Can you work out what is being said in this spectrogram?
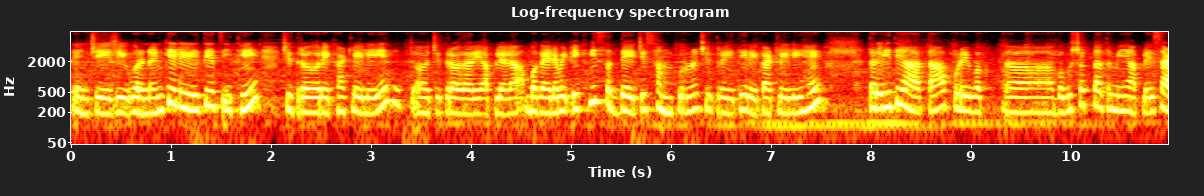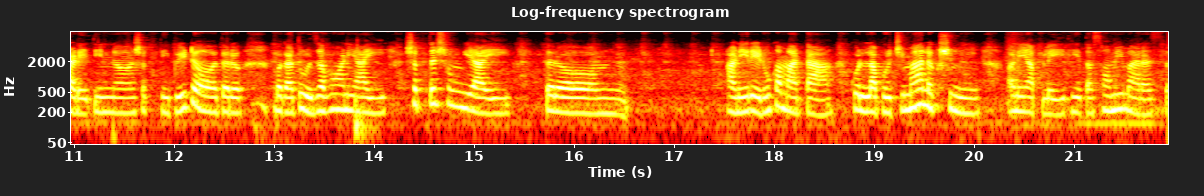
त्यांचे जे वर्णन केलेले तेच इथे चित्र रेखाटलेले चित्राद्वारे आपल्याला बघायला भेट एकवीस अध्यायाचे संपूर्ण चित्र इथे रेखाटलेले आहे. तर इथे आता पुढे बघ बघू शकता तुम्ही आपले साडेतीन शक्तीपीठ. शक्तिपीठ तर बघा तुळजाभवानी आई सप्तशृंगी आई तर आणि रेणुका माता कोल्हापूरची महालक्ष्मी आणि आपले इथे आता स्वामी महाराज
